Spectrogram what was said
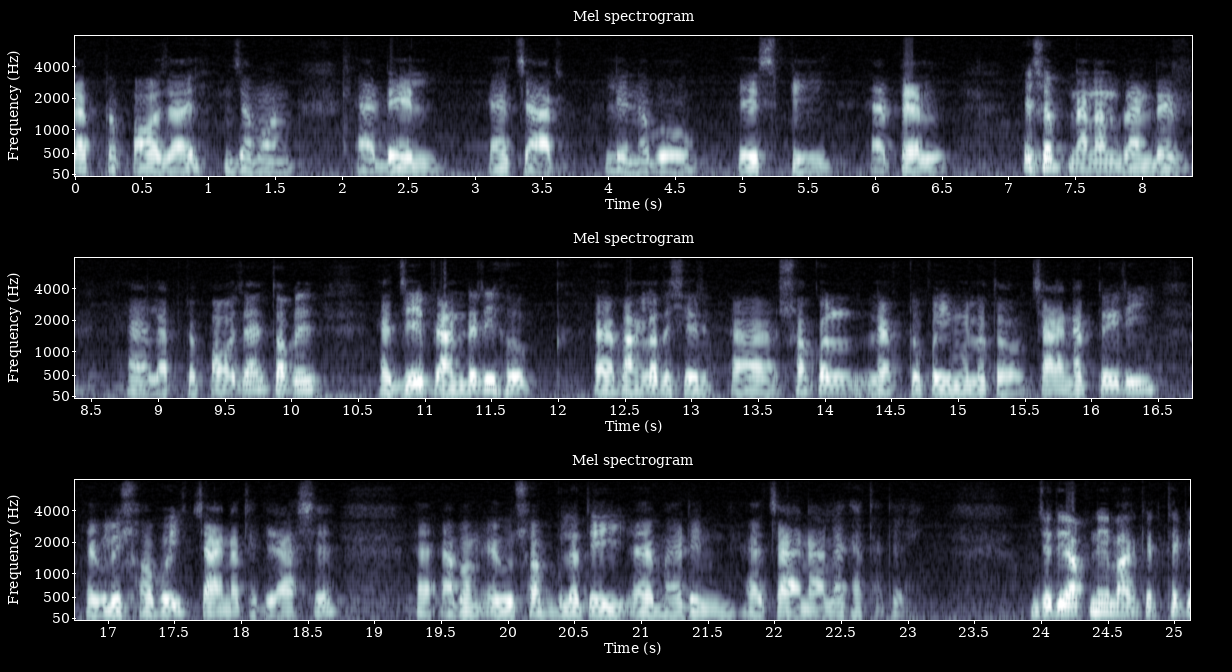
ল্যাপটপ পাওয়া যায়। যেমন Dell HR Lenovo SP Apple এসব নানান ব্র্যান্ডের ল্যাপটপ পাওয়া যায়। তবে যে ব্র্যান্ডেরই হোক বাংলাদেশের সকল ল্যাপটপই মূলত চায়নার তৈরি। এগুলো সবই চায়না থেকে আসে এবং সবগুলোতেই মেড ইন চায়না লেখা থাকে। যদি আপনি মার্কেট থেকে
